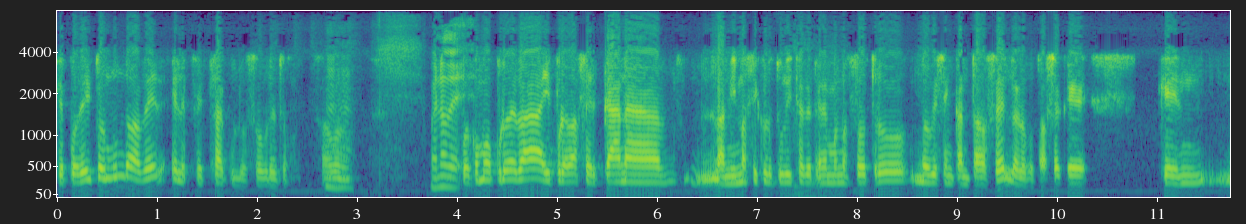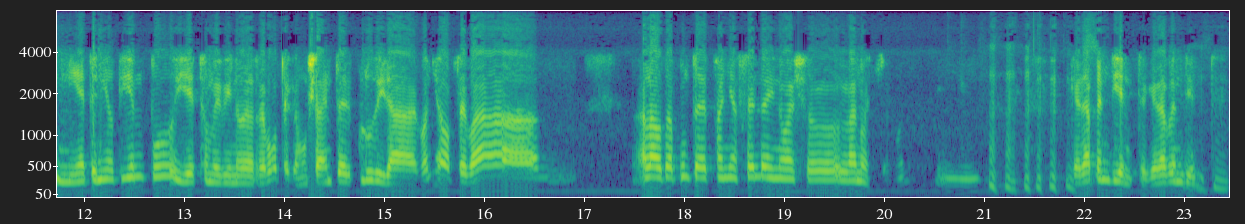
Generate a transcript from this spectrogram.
que puede ir todo el mundo a ver el espectáculo sobre todo. Bueno, de... Pues como prueba, hay pruebas cercanas, la misma cicloturista que tenemos nosotros, me hubiese encantado hacerla. Lo que pasa es que, que ni he tenido tiempo y esto me vino de rebote, que mucha gente del club dirá, coño, se va a la otra punta de España a hacerla y no ha hecho la nuestra. queda pendiente, queda pendiente.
